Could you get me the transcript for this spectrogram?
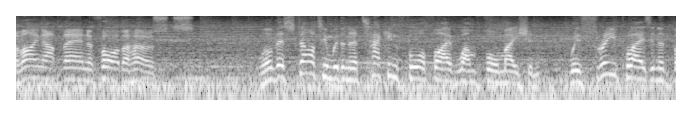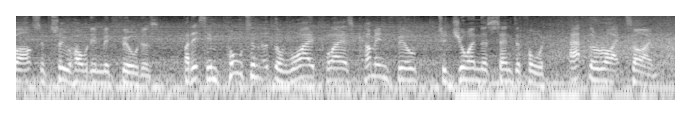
The lineup then for the hosts. Well, they're starting with an attacking 4-5-1 formation with three players in advance of two holding midfielders. But it's important that the wide players come in field to join the centre forward at the right time.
